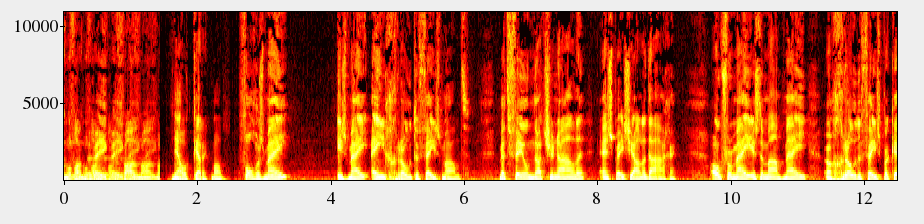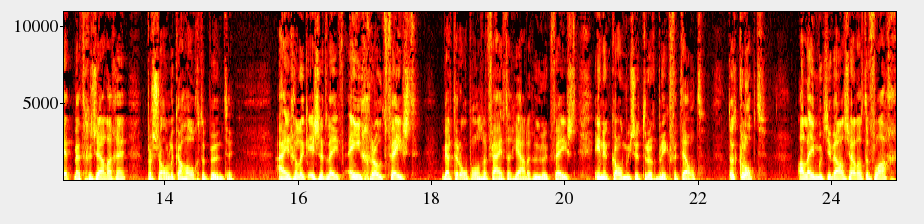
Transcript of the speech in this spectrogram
column van de week van Nel Kerkman. Volgens mij is mei één grote feestmaand. Met veel nationale en speciale dagen. Ook voor mij is de maand mei een grote feestpakket met gezellige persoonlijke hoogtepunten. Eigenlijk is het leven één groot feest, werd er op onze 50-jarig huwelijkfeest in een komische terugblik verteld. Dat klopt. Alleen moet je wel zelf de vlag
